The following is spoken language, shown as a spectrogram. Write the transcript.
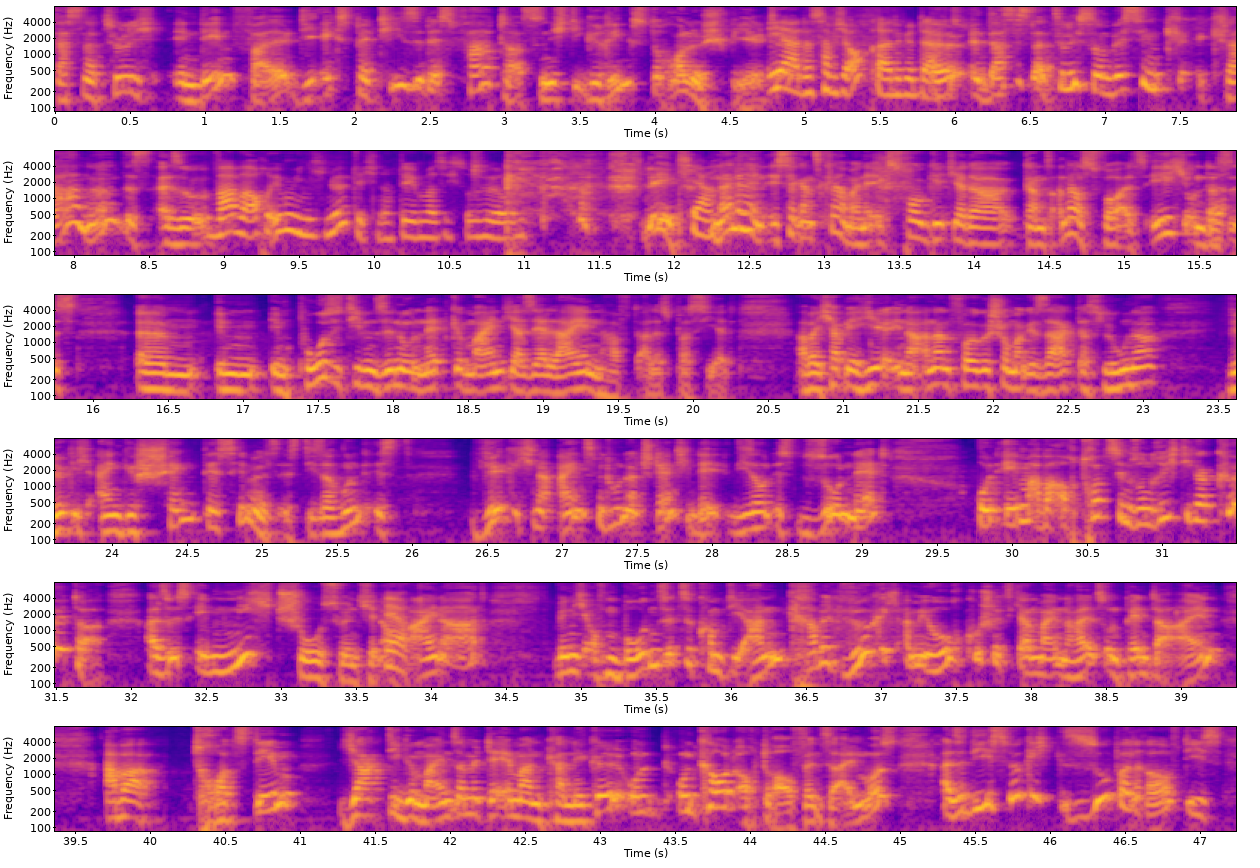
dass natürlich in dem Fall die Expertise des Vaters nicht die geringste Rolle spielt. Ja, das habe ich auch gerade gedacht. Äh, das ist natürlich so ein bisschen klar, ne? Das, also, War aber auch irgendwie nicht nötig, nach dem, was ich so höre. nee, Tja. nein, nein, ist ja ganz klar. Meine Ex-Frau geht ja da ganz anders vor als ich und das ist ähm, im, im positiven Sinne und nett gemeint ja sehr laienhaft alles passiert. Aber ich habe ja hier in einer anderen Folge schon mal gesagt, dass Luna wirklich ein Geschenk des Himmels ist. Dieser Hund ist wirklich eine Eins mit 100 Sternchen. Der, dieser Hund ist so nett und eben aber auch trotzdem so ein richtiger Köter. Also ist eben nicht Schoßhündchen Ja. auf eine Art. Wenn ich auf dem Boden sitze, kommt die an, krabbelt wirklich an mir hoch, kuschelt sich an meinen Hals und pennt da ein. Aber trotzdem jagt die gemeinsam mit der Emma einen Kanickel und, und kaut auch drauf, wenn es sein muss. Also die ist wirklich super drauf. Die ist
